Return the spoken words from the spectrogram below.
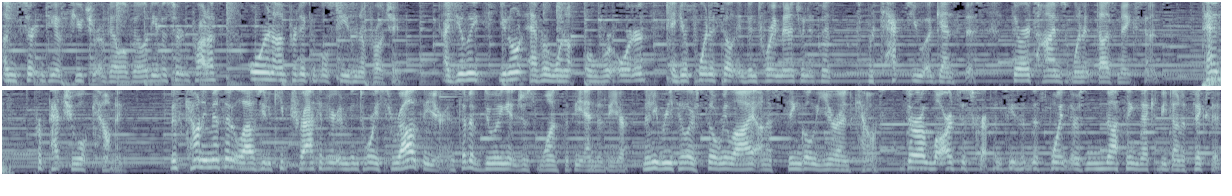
uncertainty of future availability of a certain product, or an unpredictable season approaching. Ideally, you don't ever want to overorder, and your point of sale inventory management is meant to protect you against this. But There are times when it does make sense. 10th, perpetual counting. This counting method allows you to keep track of your inventory throughout the year instead of doing it just once at the end of the year. Many retailers still rely on a single year end count. If there are large discrepancies at this point, there's nothing that can be done to fix it.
